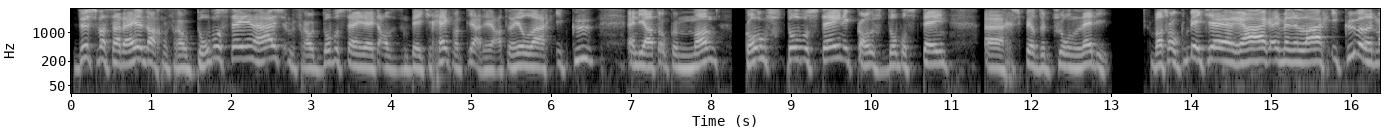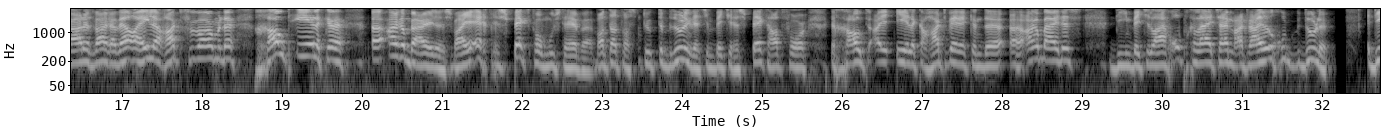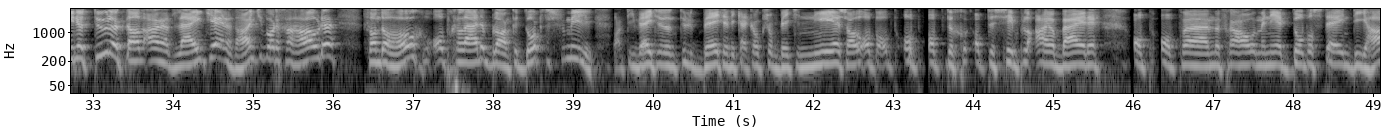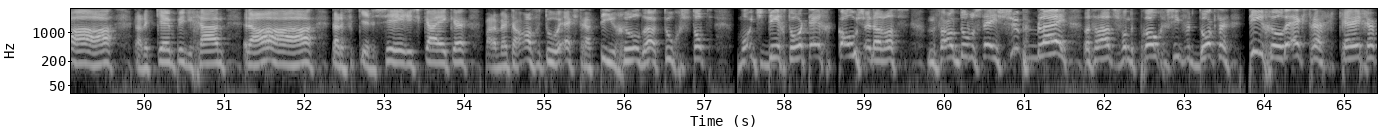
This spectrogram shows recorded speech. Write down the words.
Dus was daar de hele dag mevrouw Dobbelsteen in huis. En mevrouw Dobbelsteen deed altijd een beetje gek. Want ja, die had een heel laag IQ. En die had ook een man Koos Dobbelsteen. Ik koos Dobbelsteen, uh, gespeeld door John Leddy. Was ook een beetje raar en met een laag IQ, maar het waren wel hele hartverwarmende, goud eerlijke uh, arbeiders. Waar je echt respect voor moest hebben. Want dat was natuurlijk de bedoeling, dat je een beetje respect had voor de goud eerlijke, hardwerkende arbeiders. Die een beetje laag opgeleid zijn, maar het wel heel goed bedoelen. Die natuurlijk dan aan het lijntje en het handje worden gehouden van de hoger opgeleide blanke doktersfamilie. Want die weten het natuurlijk beter en die kijken ook zo'n beetje neer zo op, op, op, op, de, op de simpele arbeider. Op, op uh, mevrouw meneer Dobbelsteen die ha, naar de camping gaan en ha, naar de verkeerde series kijken. Maar dan werd er af en toe extra 10 gulden toegestopt. Mondje dicht hoor, tegen Koos. En dan was mevrouw Dobbelsteen super blij. Want laatst van de progressieve dokter 10 gulden extra gekregen.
